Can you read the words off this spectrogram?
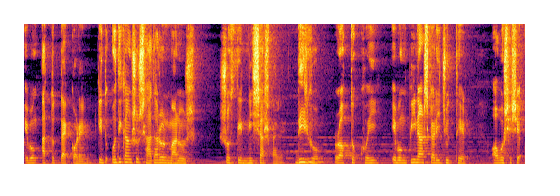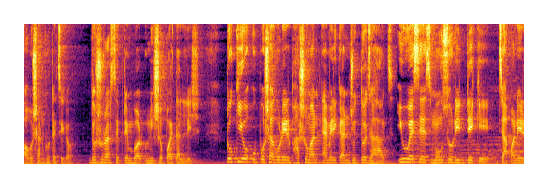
এবং আত্মত্যাগ করেন। কিন্তু অধিকাংশ সাধারণ মানুষ স্বস্তির নিঃশ্বাস ফেলে। দীর্ঘ, রক্তক্ষয়ী এবং বিনাশকারী যুদ্ধের অবশেষে অবসান ঘটেছিল। দোসরা সেপ্টেম্বর উনিশশো পঁয়তাল্লিশ। টোকিও উপসাগরের ভাসমান আমেরিকান যুদ্ধজাহাজ ইউএসএস মৌসুরির ডেকে জাপানের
